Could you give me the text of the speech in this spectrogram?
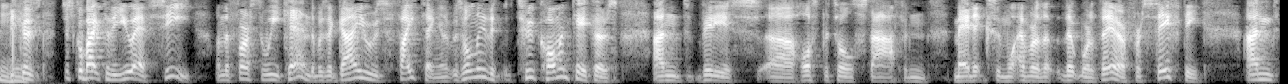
Mm-hmm. Because just go back to the UFC on the first weekend, there was a guy who was fighting, and it was only the two commentators and various uh, hospital staff and medics and whatever that, that were there for safety and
